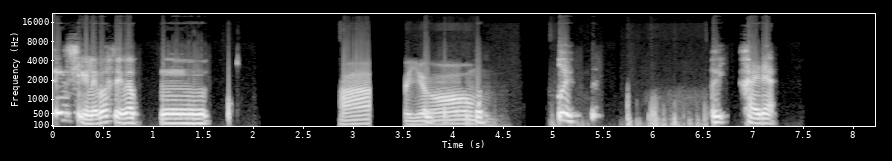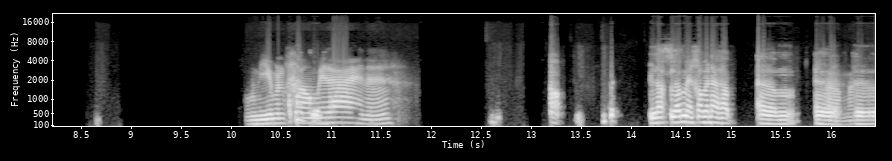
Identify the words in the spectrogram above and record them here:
ได้เสียงอะไรปะเสียงแบบเออครับโยม เอ้ยใครเนี่ย ตรงนี้มันเข้าไม่ได้นะ แล้วแล้วทำไมเข้าไม่ได้ครับ เออเออเออ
